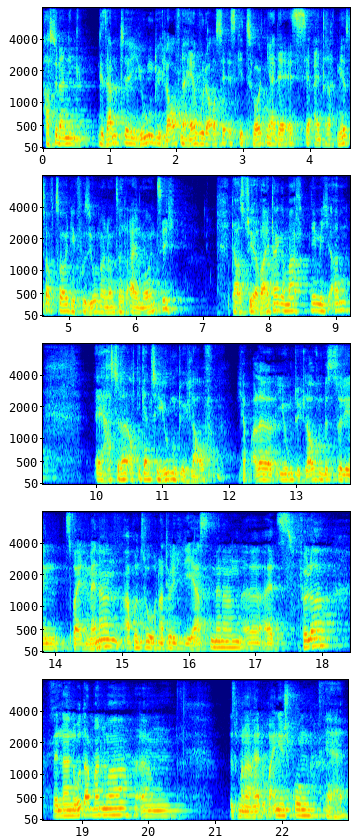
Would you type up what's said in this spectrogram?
Hast du dann die gesamte Jugend durchlaufen? Nachher wurde aus der SG Zeuthen ja der SC Eintracht Meersdorf Zeuthen, die Fusion war 1991. Da hast du ja weitergemacht, nehme ich an. Äh, hast du dann auch die ganze Jugend durchlaufen? Ich habe alle Jugend durchlaufen bis zu den zweiten Männern, ab und zu auch natürlich die ersten Männern äh, als Füller, wenn da Not am Mann war. Ähm, ist man dann halt auch eingesprungen. Ja.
